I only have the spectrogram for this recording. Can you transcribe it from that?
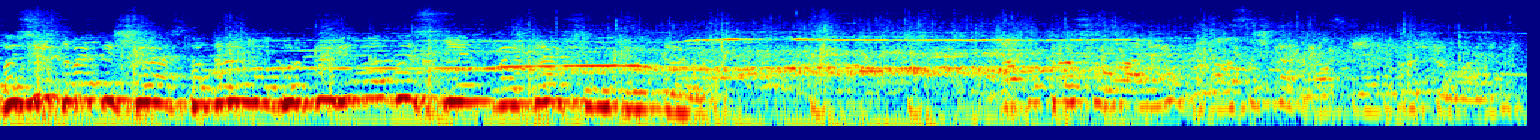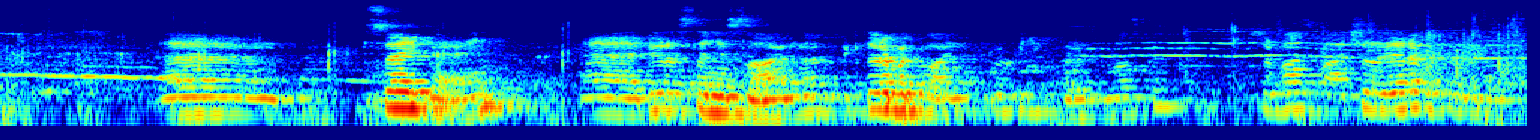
Ну що, давайте ще раз подаруємо Гуртові області найкращому колективу. Я попрошу уваги, будь ласка, будь ласка, я попрошу уваги. Е, цей день е, Віра Станіславівна, Вікторія Миколаївна, виходіть вперед, будь ласка, щоб вас бачили, Віра Вікторівна.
